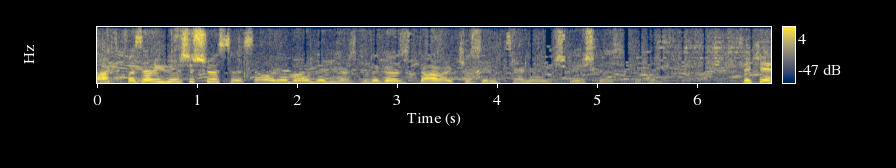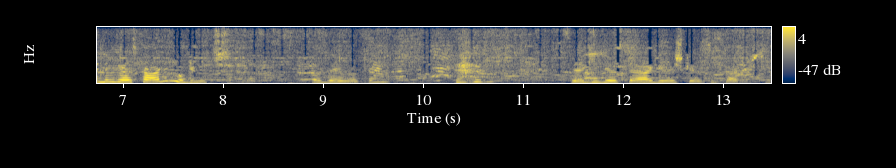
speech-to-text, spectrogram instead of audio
artık pazarın girişi şurası mesela oraya doğru dönüyoruz. Burada gözlükler var 220 TL'ymiş güneş gözlükleri. Size kendimi gösterdim bugün hiç? Buradayım bakın. Zengin gösteren güneş gözlük takmıştım.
